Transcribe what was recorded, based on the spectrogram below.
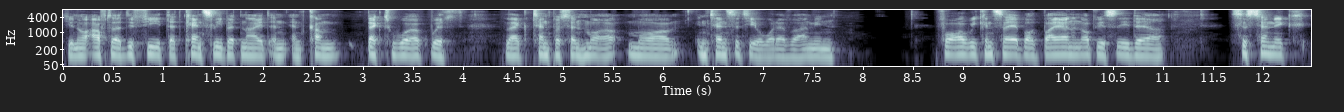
you know after a defeat that can't sleep at night and and come back to work with like 10% more more intensity or whatever i mean for all we can say about bayern and obviously their systemic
